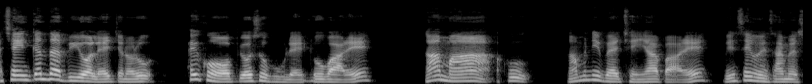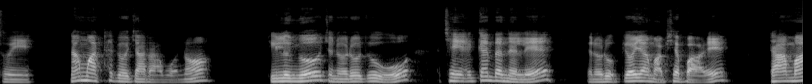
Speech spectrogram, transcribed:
အချိန်ကန့်သက်ပြီးတော့လဲကျွန်တော်တို့ဖိတ်ခေါ်ပြောဆိုဖို့လဲလိုပါတယ်ငါမှအခု9မိနစ်ပဲချိန်ရပါတယ်မင်းစိတ်ဝင်စားမယ်ဆိုရင်နောက်မှထပ်ပြောကြတာပေါ့နော်ဒီလိုမျိုးကျွန်တော်တို့သူ့ကိုအချိန်အကန့်အသတ်နဲ့လဲကျွန်တော်တို့ပြောရမှာဖြစ်ပါတယ်ဒါမှ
